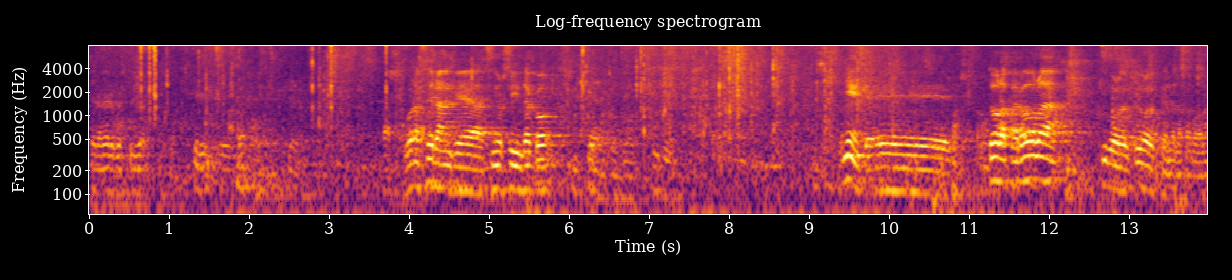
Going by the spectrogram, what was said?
Per avere questo quindi, eh, Buonasera anche al signor Sindaco. Niente, eh, do la parola, chi vuole, chi vuole prendere la parola?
